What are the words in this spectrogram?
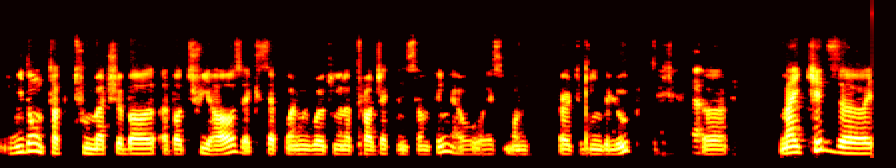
we don't talk too much about about Treehouse except when we're working on a project and something. I always want her to be in the loop. Yeah. Uh, my kids, uh,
